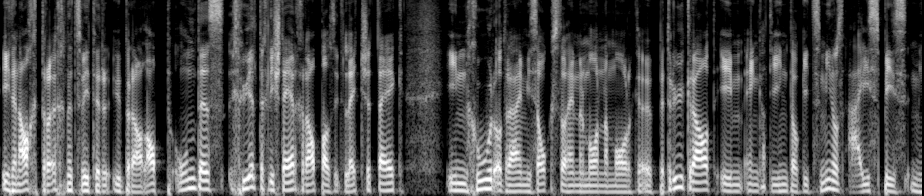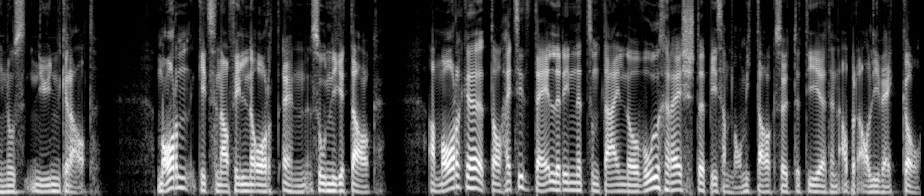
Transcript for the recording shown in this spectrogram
In der Nacht trocknet es wieder überall ab und es kühlt bisschen stärker ab als in den letzten Tagen. In Chur oder auch in Misox da haben wir morgen am Morgen etwa 3 Grad, im Engadin gibt es minus 1 bis minus 9 Grad. Morgen gibt es an vielen Orten einen sonnigen Tag. Am Morgen da hat sie die Tälerinnen zum Teil noch Wolkenreste, bis am Nachmittag sollten die dann aber alle weggehen.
